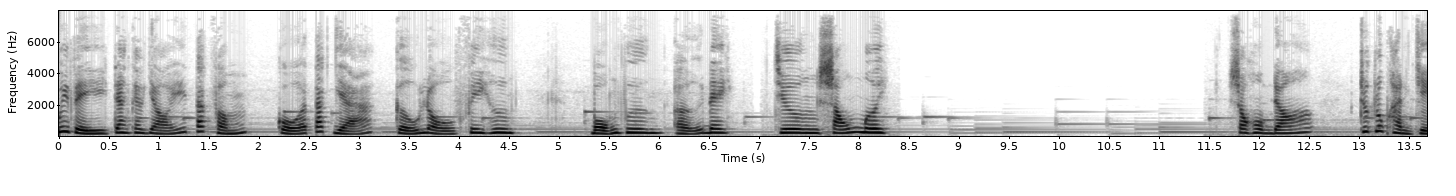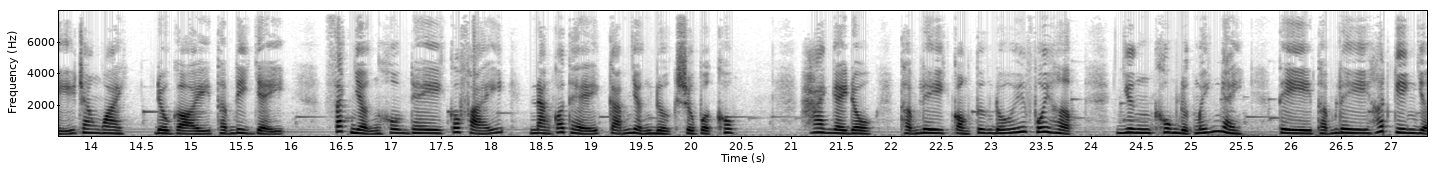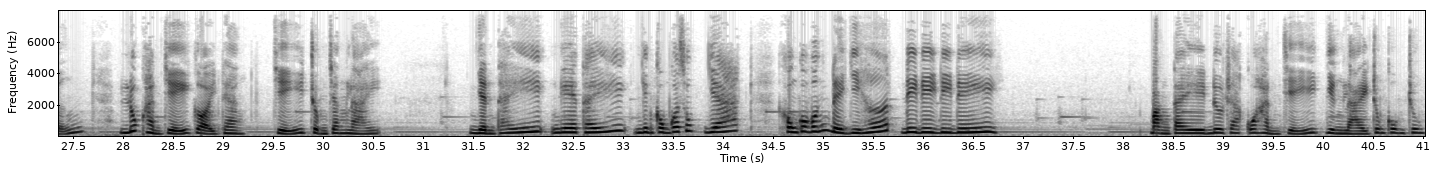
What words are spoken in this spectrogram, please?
Quý vị đang theo dõi tác phẩm của tác giả Cửu Lộ Phi Hương. Bổn Vương ở đây, chương 60. Sau hôm đó, trước lúc hành chỉ ra ngoài, đều gọi thẩm đi dậy, xác nhận hôm nay có phải nàng có thể cảm nhận được sự vật không. Hai ngày đầu, thẩm ly còn tương đối phối hợp, nhưng không được mấy ngày thì thẩm ly hết kiên nhẫn, lúc hành chỉ gọi nàng chỉ trùm chăn lại. Nhìn thấy, nghe thấy nhưng không có xúc giác, không có vấn đề gì hết, đi đi đi đi. Bàn tay đưa ra của hành chỉ dừng lại trong không trung.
